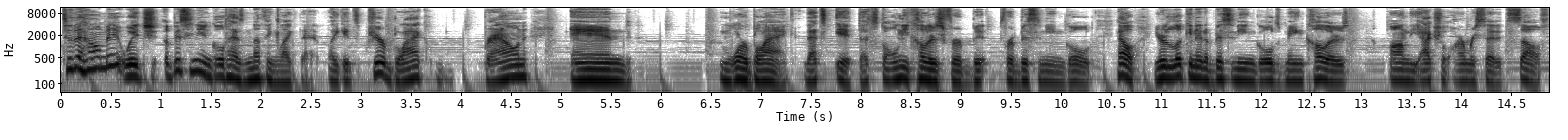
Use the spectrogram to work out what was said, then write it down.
to the helmet, which Abyssinian Gold has nothing like that. Like it's pure black, brown, and more black. That's it. That's the only colors for for Abyssinian Gold. Hell, you're looking at Abyssinian Gold's main colors on the actual armor set itself.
